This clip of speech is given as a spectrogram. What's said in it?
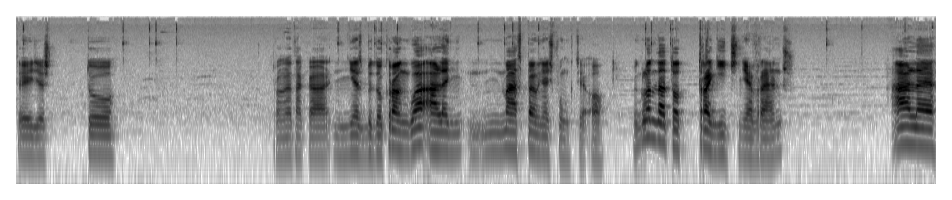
Ty idziesz tu. Trochę taka niezbyt okrągła, ale ma spełniać funkcję. O. Wygląda to tragicznie wręcz. Ale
